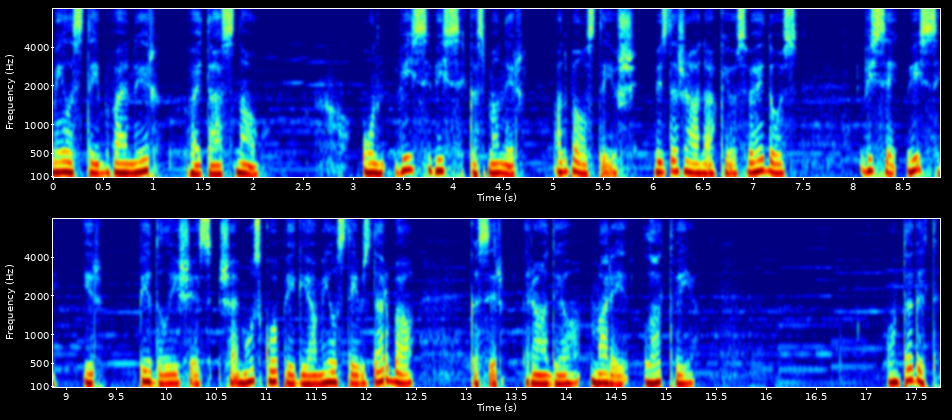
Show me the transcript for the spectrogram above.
mīlestība vai nu ir, vai tās nav. Un visi, visi, kas man ir atbalstījuši visdažādākajos veidos, visi, visi ir piedalījušies šai mūsu kopīgajā mīlestības darbā, kas ir Radio Marija Latvija. Un tagad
